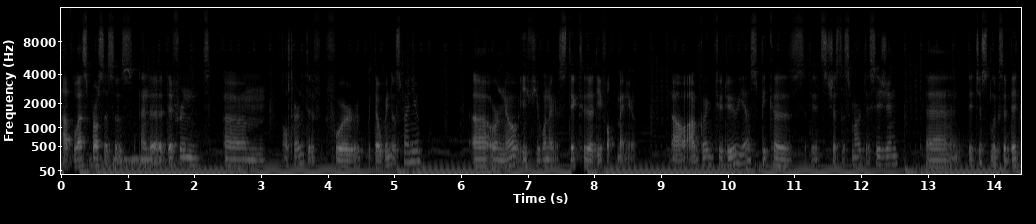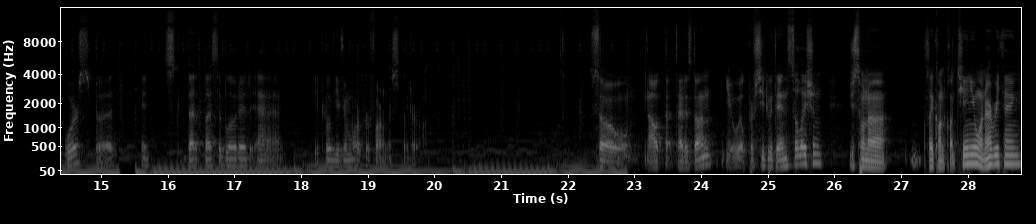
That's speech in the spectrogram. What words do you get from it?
have less processes and a different um, alternative for the Windows menu uh, or no if you want to stick to the default menu. Now I'm going to do yes because it's just a smart decision and it just looks a bit worse but it's that less bloated and it will give you more performance later on. So now that that is done, you will proceed with the installation. You just want to click on continue on everything.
